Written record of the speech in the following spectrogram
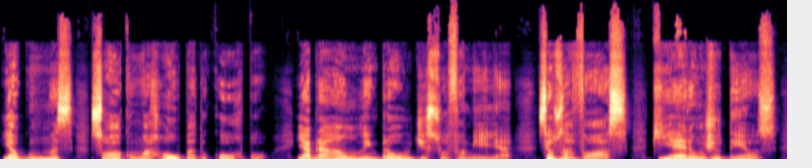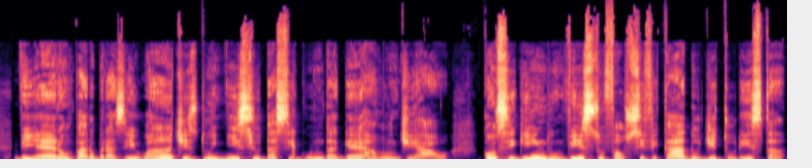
e algumas só com a roupa do corpo. E Abraão lembrou de sua família. Seus avós, que eram judeus, vieram para o Brasil antes do início da Segunda Guerra Mundial, conseguindo um visto falsificado de turista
